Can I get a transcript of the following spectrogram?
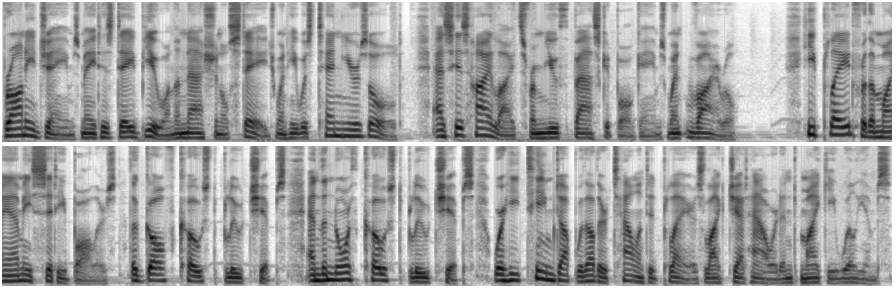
Bronny James made his debut on the national stage when he was 10 years old, as his highlights from youth basketball games went viral. He played for the Miami City Ballers, the Gulf Coast Blue Chips, and the North Coast Blue Chips, where he teamed up with other talented players like Jett Howard and Mikey Williams.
